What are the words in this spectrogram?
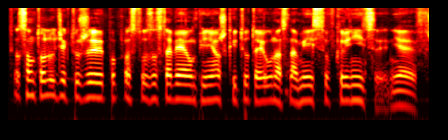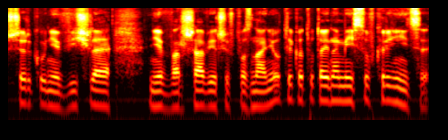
to są to ludzie, którzy po prostu zostawiają pieniążki tutaj u nas na miejscu w Krynicy. Nie w Szczyrku, nie w Wiśle, nie w Warszawie czy w Poznaniu, tylko tutaj na miejscu w Krynicy.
